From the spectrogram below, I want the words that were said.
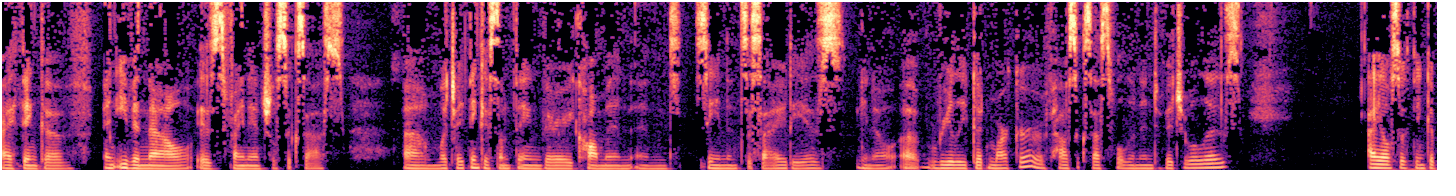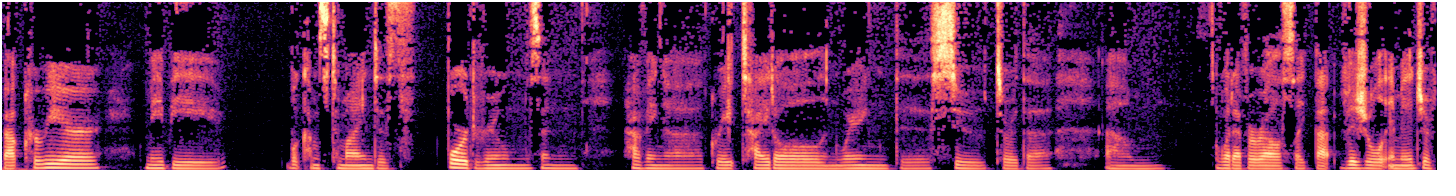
I think of, and even now, is financial success um, which I think is something very common and seen in society as, you know, a really good marker of how successful an individual is. I also think about career. Maybe what comes to mind is boardrooms and having a great title and wearing the suit or the um, whatever else, like that visual image of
